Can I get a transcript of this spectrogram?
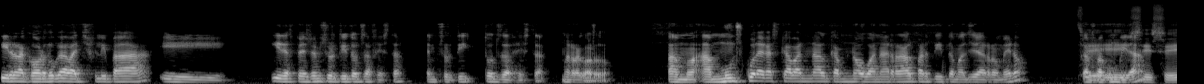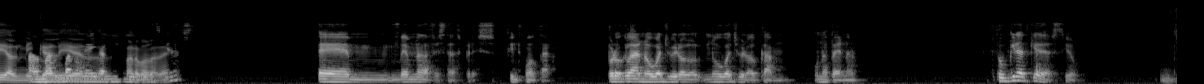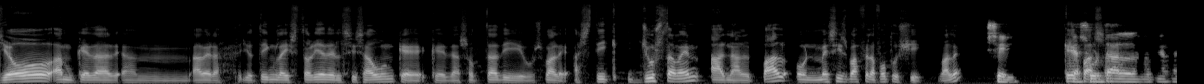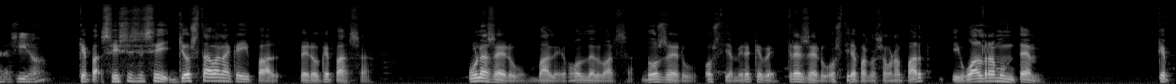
I recordo que vaig flipar i, i després vam sortir tots de festa. Vam sortir tots de festa, me'n recordo. Amb, amb uns col·legues que van anar al Camp Nou a narrar el partit amb el Gerard Romero, que ens va convidar. Sí, sí, el el Miquel Marc i el el Marc Balaguer. Eh, vam anar de festa després, fins molt tard. Però clar, no ho vaig veure, al- no ho vaig veure al camp. Una pena. Tu amb quina et quedes, tio? Jo em queda... Em... A veure, jo tinc la història del 6 a 1 que, que de sobte dius, vale, estic justament en el pal on Messi es va fer la foto així, vale? Sí. Què que passa? surt el, el Càcer així, no? Què pa... Sí, sí, sí, sí, jo estava en aquell pal, però què passa? 1-0, vale, gol del Barça. 2-0, hòstia, mira que bé. 3-0, hòstia, per la segona part, igual remuntem. Que...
